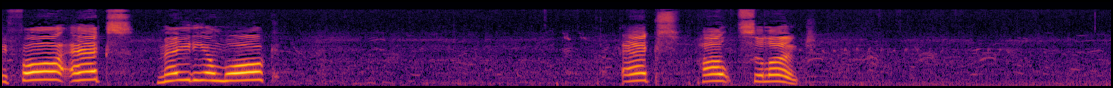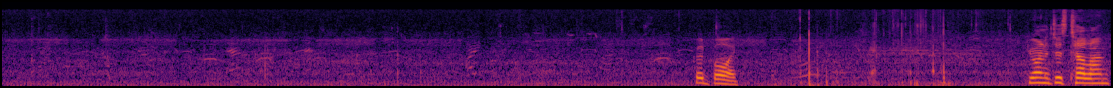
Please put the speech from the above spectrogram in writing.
Before X, medium walk. X, halt, salute. Good boy. Do you want to just tell Aunt?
